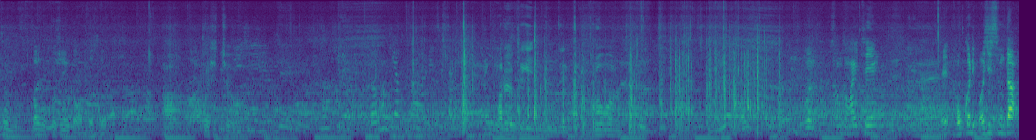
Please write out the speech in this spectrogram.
선수까지 보시니까 어떠세요? 아 멋있죠. 너무 귀엽다. 바로 옆에 있는데 물어보면 두분 삼성 화이팅! 네, 목걸이 멋있습니다.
